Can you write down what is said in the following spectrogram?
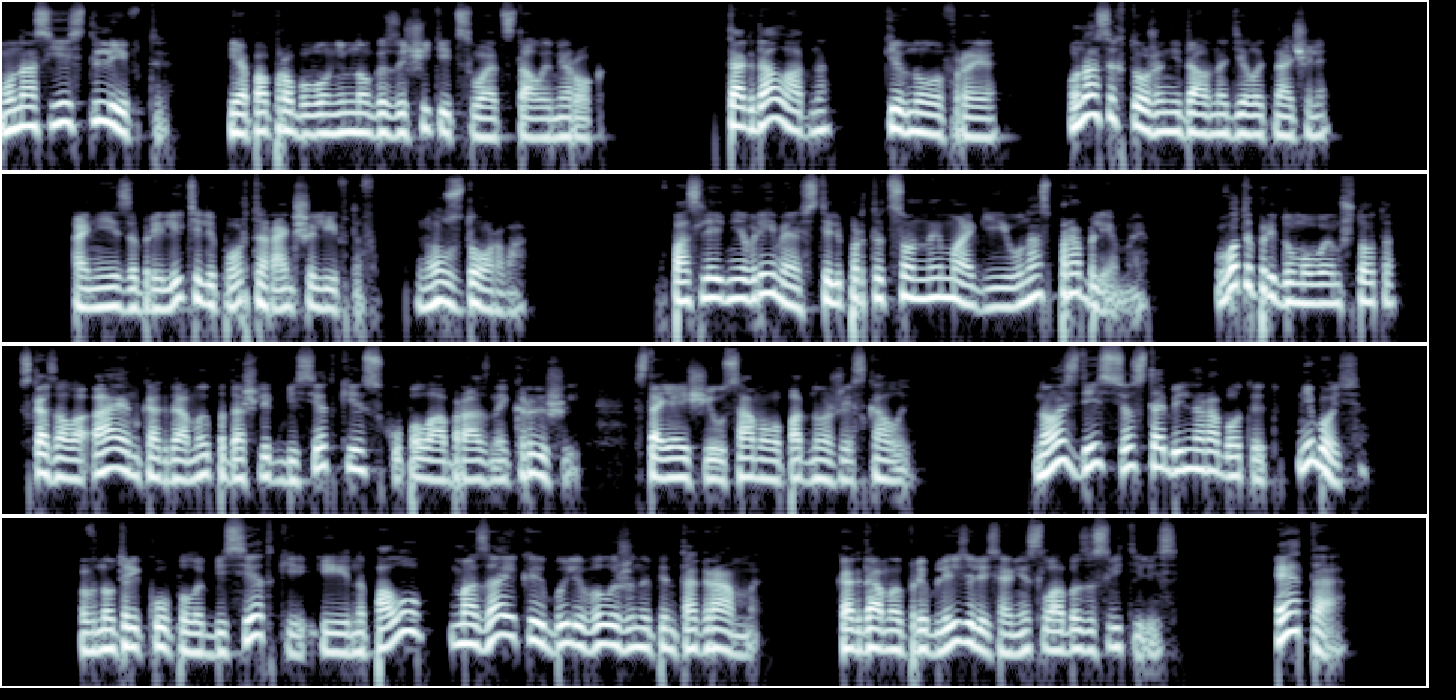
«У нас есть лифты». Я попробовал немного защитить свой отсталый мирок. «Тогда ладно», — кивнула Фрея. «У нас их тоже недавно делать начали». Они изобрели телепорты раньше лифтов. Ну, здорово. В последнее время с телепортационной магией у нас проблемы. Вот и придумываем что-то, сказала Айн, когда мы подошли к беседке с куполообразной крышей, стоящей у самого подножия скалы. Но здесь все стабильно работает, не бойся. Внутри купола беседки и на полу мозаикой были выложены пентаграммы. Когда мы приблизились, они слабо засветились. Это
